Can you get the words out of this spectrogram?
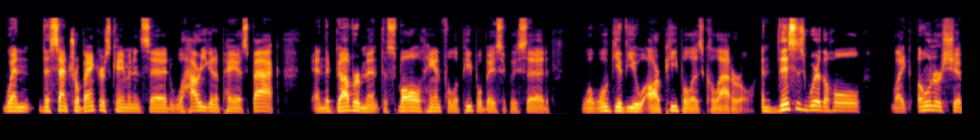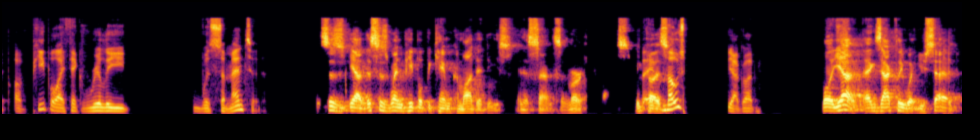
when the central bankers came in and said well how are you going to pay us back and the government the small handful of people basically said well we'll give you our people as collateral and this is where the whole like ownership of people i think really was cemented. This is yeah, this is when people became commodities in a sense and merchandise because most yeah, go ahead. Well, yeah, exactly what you said.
